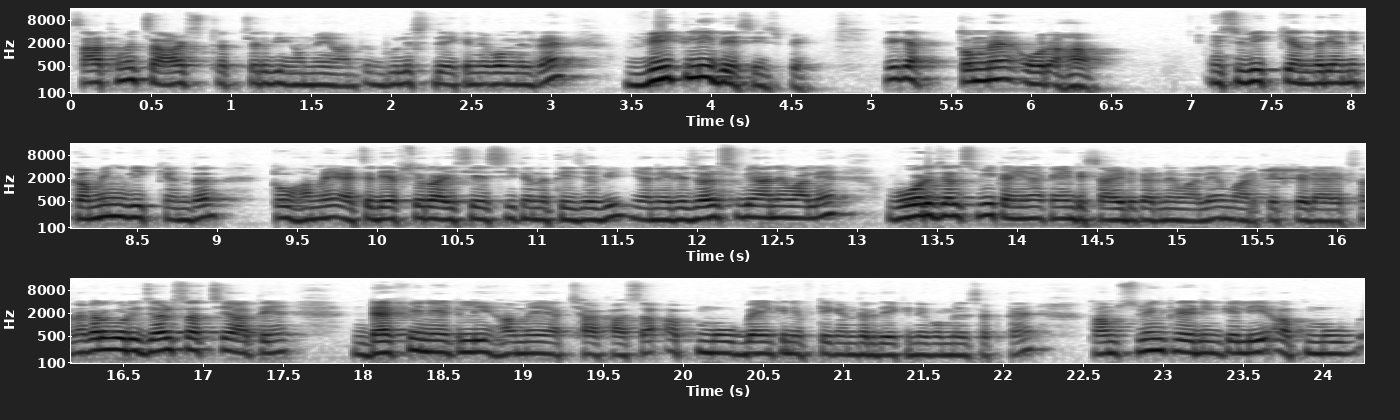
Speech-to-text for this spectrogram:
साथ में चार्ट स्ट्रक्चर भी हमें यहाँ पे बुलिश देखने को मिल रहा है वीकली बेसिस पे। ठीक है? तो मैं और हाँ इस वीक के अंदर यानी कमिंग वीक के अंदर तो हमें एच डी एफ़ सी और आई सी सी के नतीजे भी यानी रिजल्ट्स भी आने वाले हैं। वो रिजल्ट्स भी कहीं ना कहीं डिसाइड करने वाले हैं मार्केट के डायरेक्शन अगर वो रिजल्ट्स अच्छे आते हैं डेफिनेटली हमें अच्छा खासा अप मूव बैंक निफ्टी के अंदर देखने को मिल सकता है। तो हम स्विंग ट्रेडिंग के लिए अप मूव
